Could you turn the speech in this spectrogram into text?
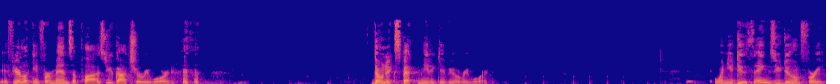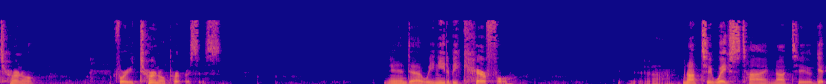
if you're looking for men's applause, you got your reward. Don't expect me to give you a reward. When you do things, you do them for eternal, for eternal purposes. And uh, we need to be careful uh, not to waste time, not to get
